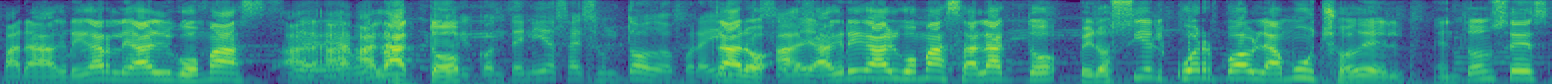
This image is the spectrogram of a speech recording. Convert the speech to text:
para agregarle algo más a- a- Agregarle al más- acto. El contenido, o sea, es un todo por ahí. Claro, a- agrega algo más al acto, pero si el cuerpo habla mucho de él, entonces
